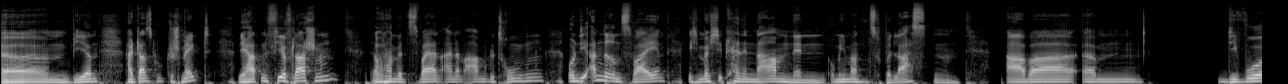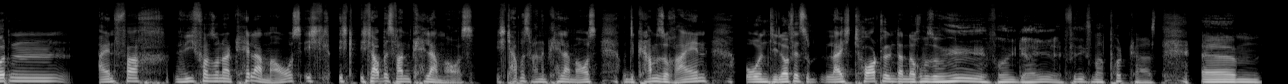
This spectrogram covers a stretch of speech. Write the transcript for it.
Ähm, Bier. Hat ganz gut geschmeckt. Wir hatten vier Flaschen. Davon haben wir zwei an einem Abend getrunken. Und die anderen zwei, ich möchte keine Namen nennen, um jemanden zu belasten. Aber ähm, die wurden einfach wie von so einer Kellermaus. Ich, ich, ich glaube, es war eine Kellermaus. ich glaube, es war eine Kellermaus und die kam so rein und die läuft jetzt so leicht tortelnd dann darum so, hey, voll geil, Felix macht Podcast. Ähm,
